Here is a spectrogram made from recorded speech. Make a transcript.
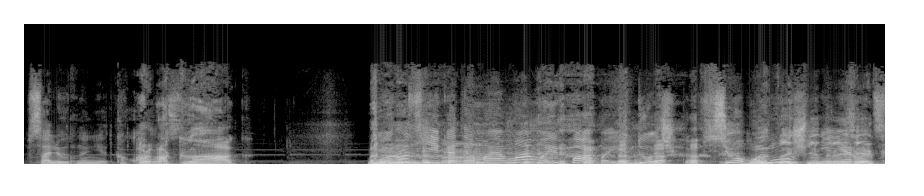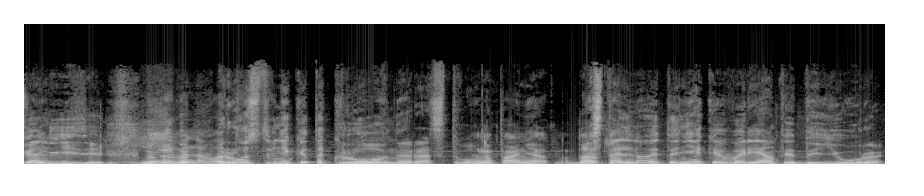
абсолютно нет. А, Какой а родственник? как? Мой Ну, родственник да. это моя мама и папа, и дочка. Все, мой вот муж такие, мне не друзья, родственник. коллизии. Ну, как бы именно, вот. Родственник это кровное родство. Ну, понятно, да. Остальное это некие варианты де юра.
